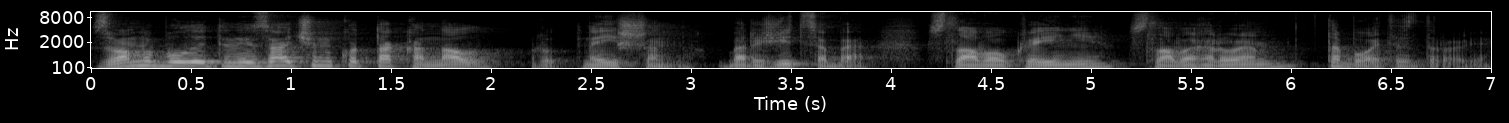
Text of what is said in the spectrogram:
З вами були Денис Зайченко та канал Root Nation. Бережіть себе. Слава Україні, слава героям та бувайте здорові!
